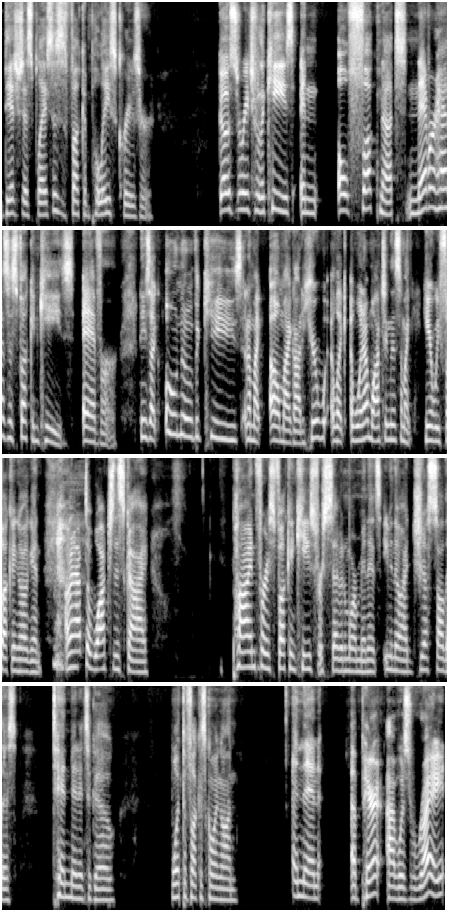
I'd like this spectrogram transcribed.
ditch this place. This is fucking police cruiser." Goes to reach for the keys, and old fuck nuts never has his fucking keys ever. And he's like, "Oh no, the keys," and I'm like, "Oh my god!" Here, like when I'm watching this, I'm like, "Here we fucking go again." I'm gonna have to watch this guy pine for his fucking keys for seven more minutes, even though I just saw this 10 minutes ago. What the fuck is going on? And then apparent I was right.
